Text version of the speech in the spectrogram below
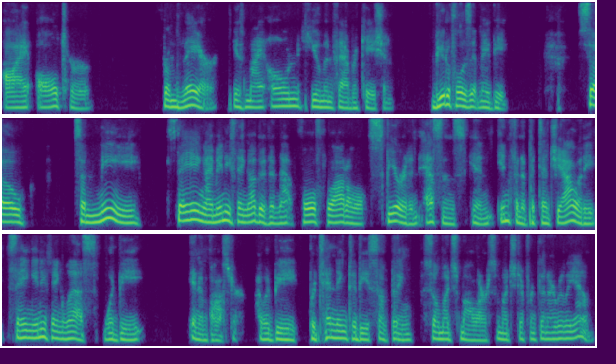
I alter from there is my own human fabrication, beautiful as it may be. So to me, saying I'm anything other than that full throttle spirit and essence in infinite potentiality, saying anything less would be an imposter. I would be pretending to be something so much smaller, so much different than I really am.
